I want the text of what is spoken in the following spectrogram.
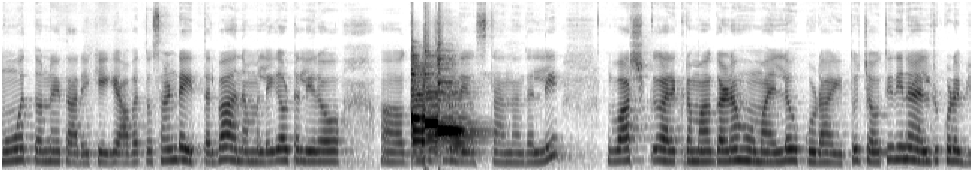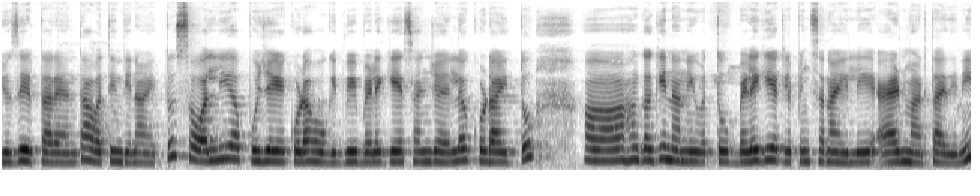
ಮೂವತ್ತೊಂದನೇ ತಾರೀಕಿಗೆ, ಅವತ್ತು ಸಂಡೇ ಇತ್ತಲ್ವಾ? ನಮ್ಮ ಲೇಔಟಲ್ಲಿರೋ ದೇವಸ್ಥಾನದಲ್ಲಿ. ವಾರ್ಷಿಕ ಕಾರ್ಯಕ್ರಮ, ಗಣಹೋಮ ಎಲ್ಲವೂ ಕೂಡ ಇತ್ತು ಚೌತಿ ದಿನ ಎಲ್ಲರೂ ಕೂಡ ಬ್ಯುಸಿ ಇರ್ತಾರೆ ಅಂತ ಅವತ್ತಿನ ದಿನ ಇತ್ತು ಸೊ, ಅಲ್ಲಿಯ ಪೂಜೆಗೆ ಕೂಡ ಹೋಗಿದ್ವಿ. ಬೆಳಗ್ಗೆ, ಸಂಜೆ ಎಲ್ಲವೂ ಕೂಡ ಇತ್ತು ಹಾಗಾಗಿ ನಾನು ಇವತ್ತು ಬೆಳಗ್ಗೆಯ ಕ್ಲಿಪ್ಪಿಂಗ್ಸನ್ನು ಇಲ್ಲಿ ಆ್ಯಡ್ ಮಾಡ್ತಾ ಇದ್ದೀನಿ.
